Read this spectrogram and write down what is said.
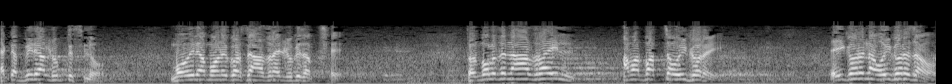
একটা বিড়াল ঢুকতেছিল। মহিলা মনে করছে আজরাইল ঢুকে যাচ্ছে। তখন বলো যে, না, আজরাইল, আমার বাচ্চা ওই ঘরে। এই ঘরে না, ওই ঘরে যাও।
